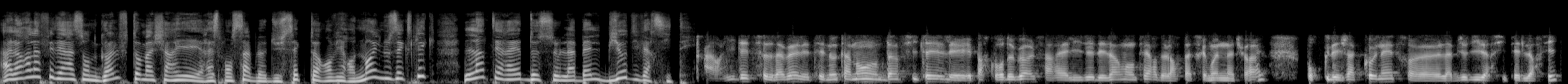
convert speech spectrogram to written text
Alors à la fédération de golf, Thomas Charrier est responsable du secteur environnement. Il nous explique l'intérêt de ce label biodiversité. Alors l'idée de ce label était notamment d'inciter les parcours de golf à réaliser des inventaires de leur patrimoine naturel pour déjà connaître euh, la biodiversité de leur site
